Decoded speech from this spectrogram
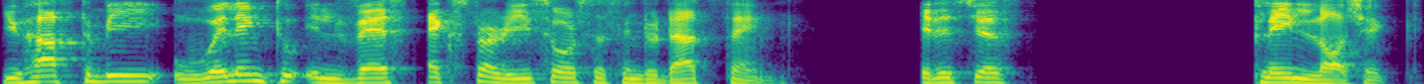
you have to be willing to invest extra resources into that thing. It is just plain logic.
